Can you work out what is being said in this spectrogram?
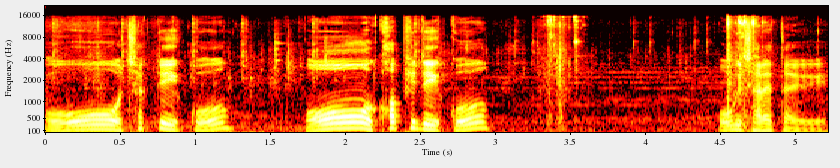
오 책도 있고. 오 커피도 있고. 오기 잘했다 여기.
